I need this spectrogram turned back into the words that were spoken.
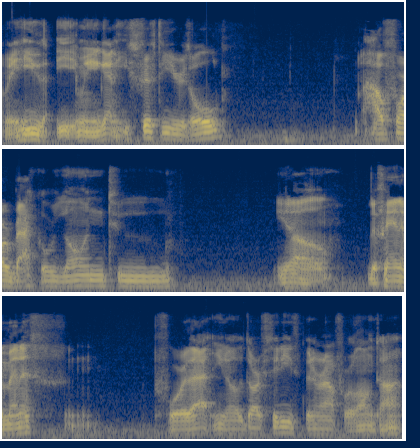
I mean, he's. He, I mean, again, he's 50 years old. How far back are we going to, you know, the Phantom Menace? And before that, you know, Darth Sidious been around for a long time.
